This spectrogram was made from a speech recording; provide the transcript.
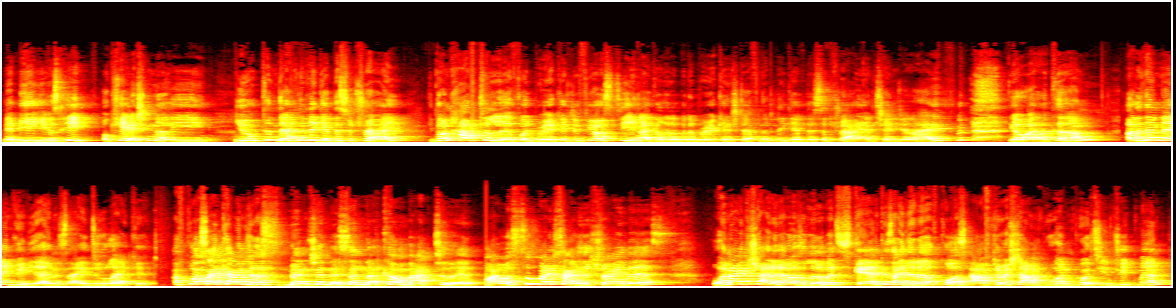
maybe you use heat occasionally, you can definitely give this a try. You don't have to live with breakage. If you're seeing like a little bit of breakage, definitely give this a try and change your life. you're welcome. Other than the ingredients, I do like it. Of course, I can't just mention this and not come back to it. I was super excited to try this. When I tried it, I was a little bit scared because I did it, of course, after a shampoo and protein treatment.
